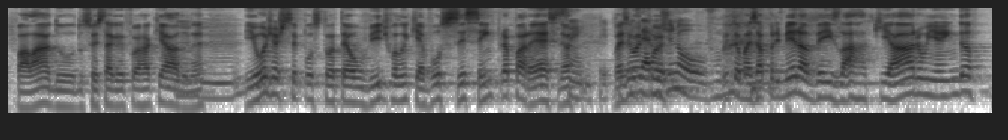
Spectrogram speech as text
falar, do, do seu Instagram que foi hackeado, né? uhum. né? E hoje acho que você postou até um vídeo falando que é você sempre aparece, né? Sempre. Mas é fizeram foi... de novo. Então, mas a primeira vez lá hackearam e ainda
